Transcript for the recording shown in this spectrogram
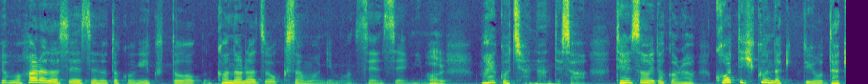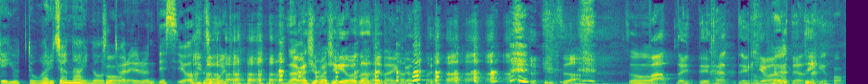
でも原田先生のとこに行くと必ず奥様にも先生にもはい「舞子ちゃんなんてさ天才だからこうやって弾くんだってよだけ言って終わりじゃないの?」って言われるんですよ。いつも言ってた長嶋茂雄なんじゃないかって。実はそのバッと言ってふっていきふますみたいなっていけこ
